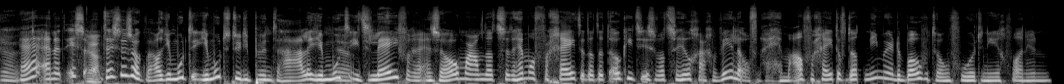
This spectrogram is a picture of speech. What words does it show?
Ja. Hè? En het is, Ja. het is dus ook wel, je moet, je moet studiepunten halen, je moet Ja. iets leveren en zo. Maar omdat ze helemaal vergeten dat het ook iets is wat ze heel graag willen. Of nou, helemaal vergeten of dat niet meer de boventoon voert in ieder geval in hun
